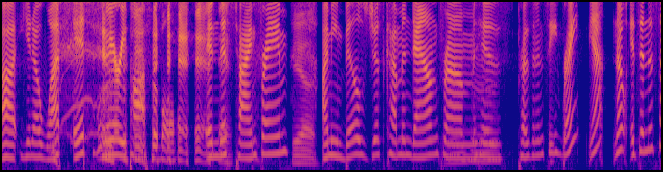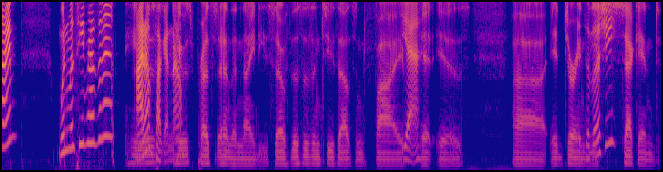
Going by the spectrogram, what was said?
Uh, you know what? It's very possible in this time frame. Yeah. I mean, Bill's just coming down from Mm-hmm. his presidency, right? Yeah. No, it's in this time. When was he president? He I don't was- fucking know. He was president in the 90s. So if this is in 2005, Yeah. it is uh it during the Bushy? second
